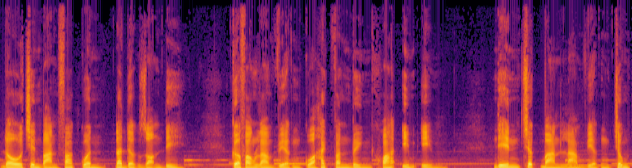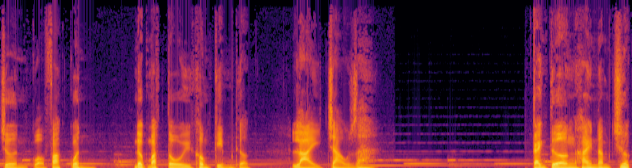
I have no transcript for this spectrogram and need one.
Đồ trên bàn phá quân đã được dọn đi. Cửa phòng làm việc của Hách Văn Minh khóa im ỉm. Nhìn trước bàn làm việc trống trơn của phá quân, Nước mắt tôi không kìm được, Lại trào ra. Cảnh tượng hai năm trước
